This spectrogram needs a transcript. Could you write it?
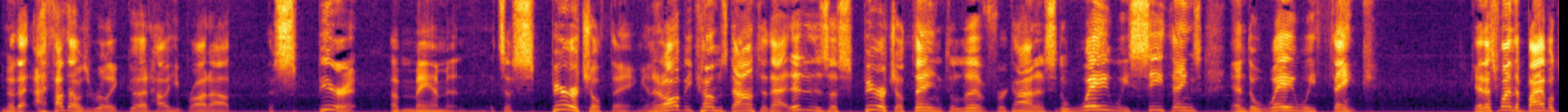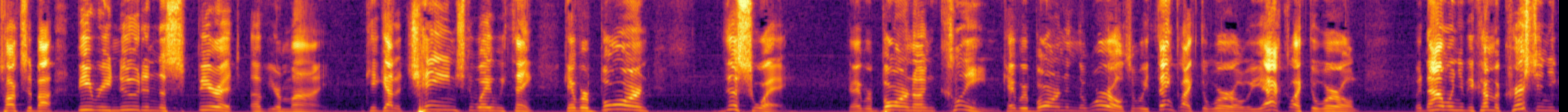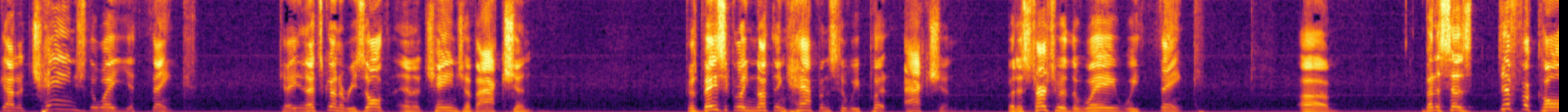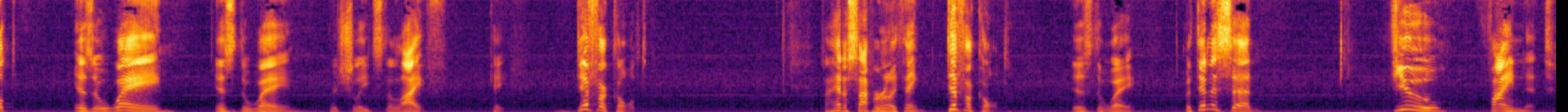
You know that I thought that was really good how he brought out the spirit of mammon. It's a spiritual thing, and it all becomes down to that. It is a spiritual thing to live for God, and it's the way we see things and the way we think. Okay, that's why the Bible talks about be renewed in the spirit of your mind. Okay, you got to change the way we think. Okay, we're born this way. Okay, we're born unclean. Okay, we're born in the world, so we think like the world, we act like the world. But now, when you become a Christian, you got to change the way you think. Okay, and that's going to result in a change of action. Because basically, nothing happens till we put action. But it starts with the way we think. Uh, but it says, difficult is a way, is the way which leads to life. Okay, difficult. So I had to stop and really think. Difficult is the way. But then it said, few find it.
